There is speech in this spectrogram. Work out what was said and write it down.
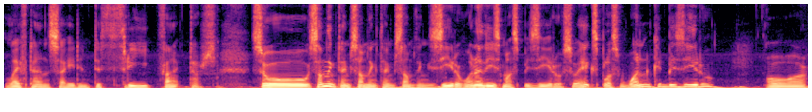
left hand side into three factors. So something times something times something 0. One of these must be 0. So x plus 1 could be 0 or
